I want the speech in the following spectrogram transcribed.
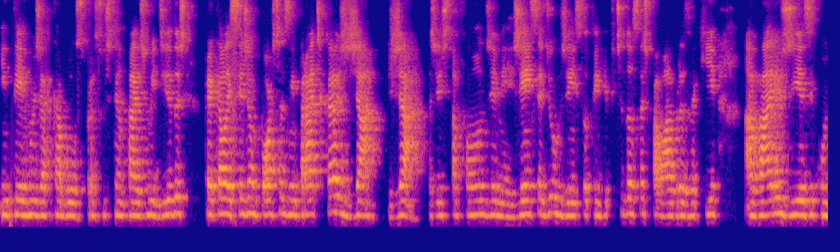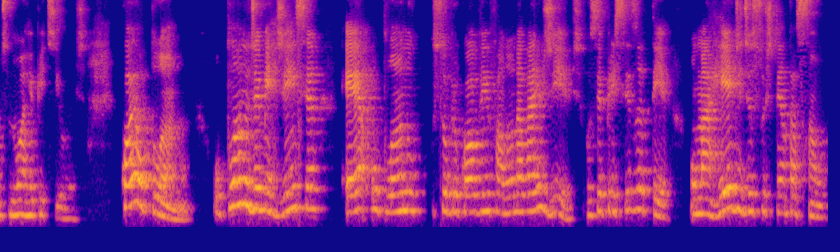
em termos de arcabouço para sustentar as medidas, para que elas sejam postas em prática já, já. A gente está falando de emergência, de urgência. Eu tenho repetido essas palavras aqui há vários dias e continuo a repeti-las. Qual é o plano? O plano de emergência é o plano sobre o qual eu venho falando há vários dias. Você precisa ter uma rede de sustentação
